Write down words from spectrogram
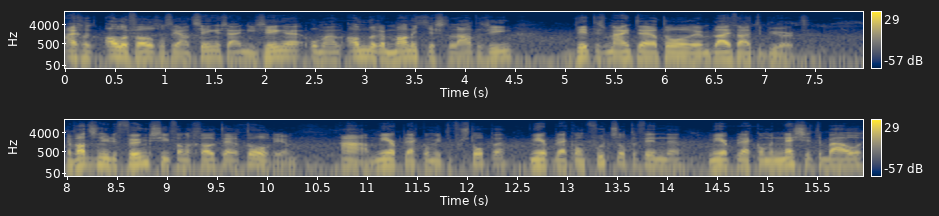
eigenlijk alle vogels die aan het zingen zijn, die zingen om aan andere mannetjes te laten zien: dit is mijn territorium, blijf uit de buurt. En wat is nu de functie van een groot territorium? A. Meer plek om je te verstoppen, meer plek om voedsel te vinden, meer plek om een nestje te bouwen.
